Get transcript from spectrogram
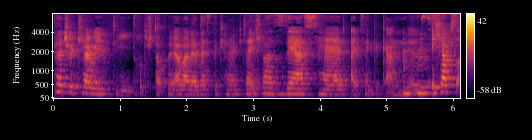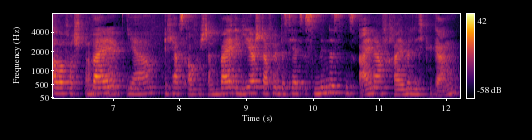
Patrick Carey, die dritte Staffel, er war der beste Charakter. Ich war sehr sad, als er gegangen Mhm. ist. Ich hab's aber verstanden. Weil, ja, ich habe es auch verstanden, weil in jeder Staffel bis jetzt ist mindestens einer freiwillig gegangen.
